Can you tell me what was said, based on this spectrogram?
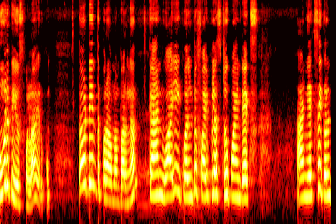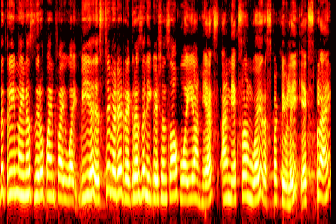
உங்களுக்கு யூஸ்ஃபுல்லாக இருக்கும் தேர்ட்டீன்த் ப்ராப்ளம் பாருங்கள் can y equal to five plus two point x and to three minus zero point five y be estimated regression equations of y on x and x on y respectively explain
